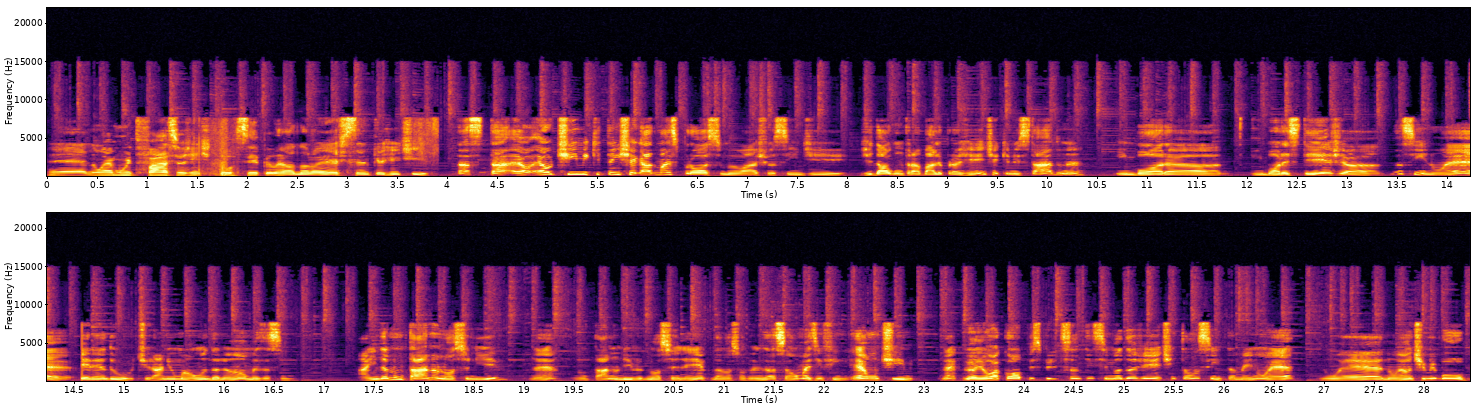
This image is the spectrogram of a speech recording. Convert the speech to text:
É, não é muito fácil a gente torcer pelo Real Noroeste, sendo que a gente tá, tá, é, é, o time que tem chegado mais próximo, eu acho, assim, de, de dar algum trabalho pra gente aqui no estado, né? Embora embora esteja, assim, não é querendo tirar nenhuma onda não, mas assim, ainda não tá no nosso nível, né? Não tá no nível do nosso elenco, da nossa organização, mas enfim, é um time né, ganhou a Copa Espírito Santo em cima da gente, então assim, também não é, não é, não é um time bobo.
